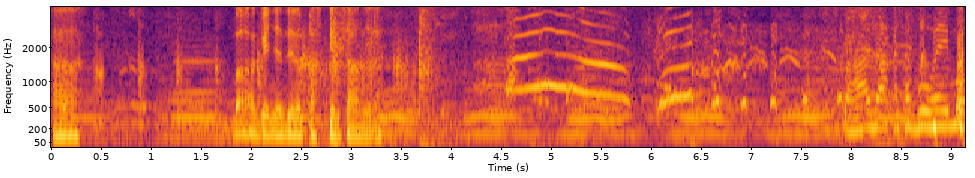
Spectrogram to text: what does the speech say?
Ah. Baka ganyan din ang pastil sa kanila. Bahala ka sa buhay mo.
